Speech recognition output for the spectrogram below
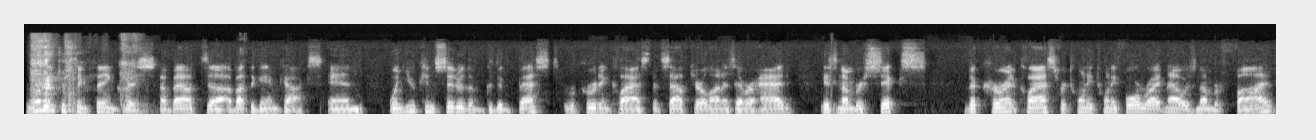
one interesting thing, Chris, about uh, about the Gamecocks, and when you consider the the best recruiting class that South Carolina's ever had is number six. The current class for 2024 right now is number five.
